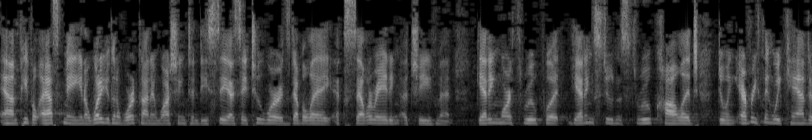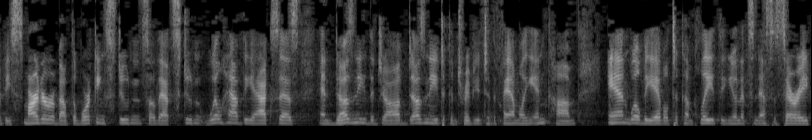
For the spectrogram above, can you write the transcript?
And people ask me, you know, what are you going to work on in Washington, D.C.? I say two words double A, accelerating achievement, getting more throughput, getting students through college, doing everything we can to be smarter about the working student so that student will have the access and does need the job, does need to contribute to the family income, and will be able to complete the units necessary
